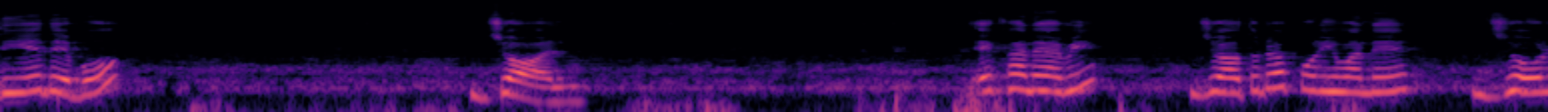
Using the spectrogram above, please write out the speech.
দিয়ে দেব জল। এখানে আমি যতটা পরিমাণে ঝোল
